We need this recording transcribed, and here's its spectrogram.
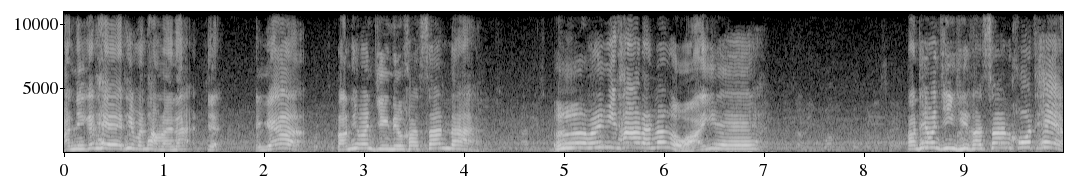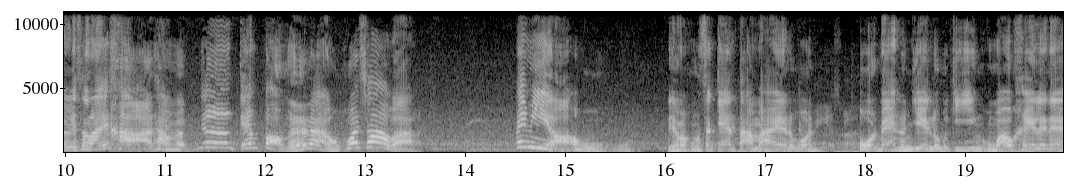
อันนี้ก็เท่ที่มันทำอะไรนะเจอย่างเงี้ยตอนที่มันยิงนิวคาสเซิลน่ะเออไม่มีท่านั้นบ้างเหรอวะไอ้เยตอนที่มันยิงทีคัสเซิลโคตรเท่ไปสไลด์ขาทำแบบเออแก้มป่องเลยน่ะผมก็ชอบอะ ไม่มีเหรอโอ้โหเดี๋ยวมันคงสแกนตามมาให้นะทุกคนโหดแม่นุนเย็นลูกเมื่อกี้ยิงผมว่าโอเคเลยนะ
